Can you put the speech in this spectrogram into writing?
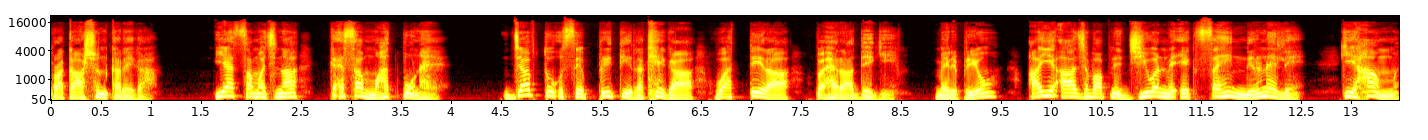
प्रकाशन करेगा। यह समझना कैसा महत्वपूर्ण है। जब तू उससे प्रीति रखेगा, वह तेरा पहरा देगी। मेरे प्रियो, आइए आज हम अपने जीवन में एक सही निर्णय लें। कि हम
